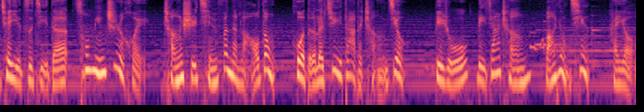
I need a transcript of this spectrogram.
却以自己的聪明智慧、诚实勤奋的劳动，获得了巨大的成就。比如李嘉诚、王永庆，还有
